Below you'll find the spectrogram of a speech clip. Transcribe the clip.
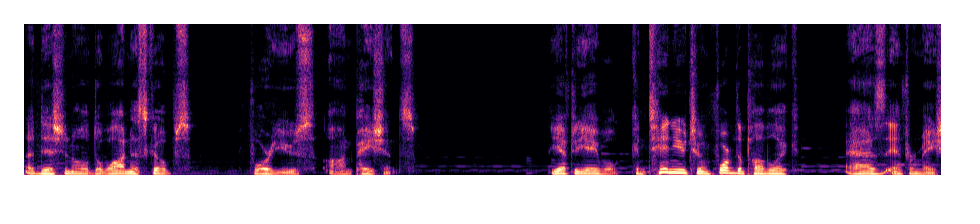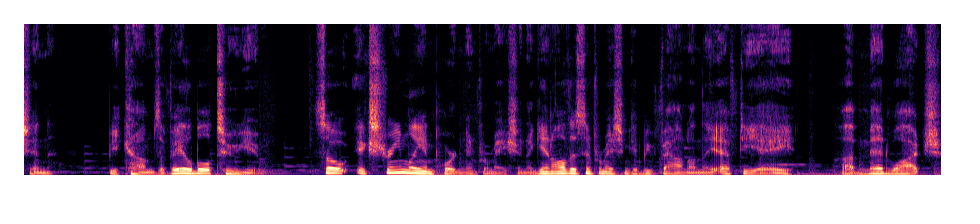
additional duodenoscopes for use on patients. The FDA will continue to inform the public as information becomes available to you. So, extremely important information. Again, all this information can be found on the FDA uh, MedWatch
